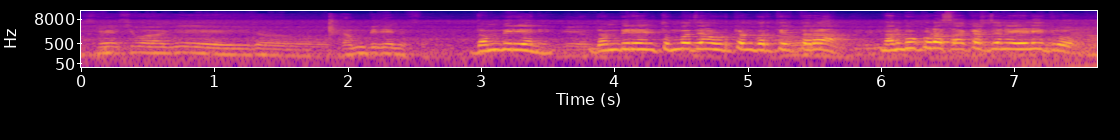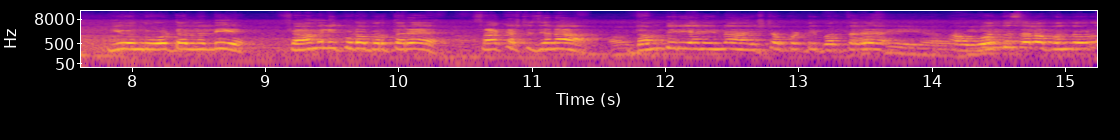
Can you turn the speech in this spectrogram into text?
ವಿಶೇಷವಾಗಿ ಇದು ದಮ್ ಬಿರಿಯಾನಿ ಸರ್. ದಮ್ ಬಿರಿಯಾನಿ. ದಮ್ ಬಿರಿಯಾನಿ ತುಂಬ ಜನ ಉಡ್ಕೊಂಡು ಬರ್ತಿರ್ತಾರ? ನನಗೂ ಕೂಡ ಸಾಕಷ್ಟು ಜನ ಹೇಳಿದ್ರು. ಈ ಒಂದು ಹೋಟೆಲ್ನಲ್ಲಿ ಫ್ಯಾಮಿಲಿ ಕೂಡ ಬರ್ತಾರೆ. ಸಾಕಷ್ಟು ಜನ ದಮ್ ಬಿರಿಯಾನಿನ ಇಷ್ಟಪಟ್ಟು ಬರ್ತಾರೆ. ಒಂದು ಸಲ ಬಂದವರು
